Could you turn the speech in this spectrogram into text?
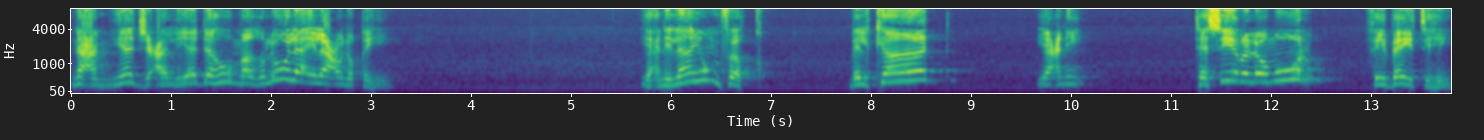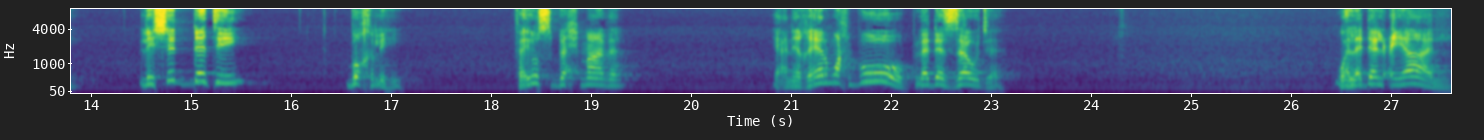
نعم يجعل يده مغلولة إلى عنقه. يعني لا ينفق بالكاد يعني تسير الأمور في بيته لشدة بخله. فيصبح ماذا؟ يعني غير محبوب لدى الزوجة. ولدى العيال.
